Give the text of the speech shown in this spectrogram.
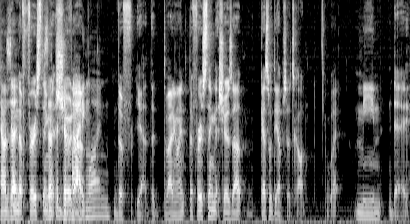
How is that and the first thing that, that, the showed dividing up line? The yeah the dividing line. The first thing that shows up guess what the episode's called? What? Meme day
